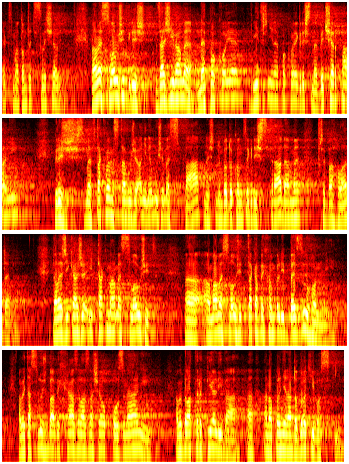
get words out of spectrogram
jak jsme o tom teď slyšeli. Máme sloužit, když zažíváme nepokoje, vnitřní nepokoje, když jsme vyčerpáni, když jsme v takovém stavu, že ani nemůžeme spát, než, nebo dokonce když strádáme třeba hladem. Dále říká, že i tak máme sloužit a, a máme sloužit tak, abychom byli bezúhonní, aby ta služba vycházela z našeho poznání, aby byla trpělivá a, a naplněna dobrotivostí,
